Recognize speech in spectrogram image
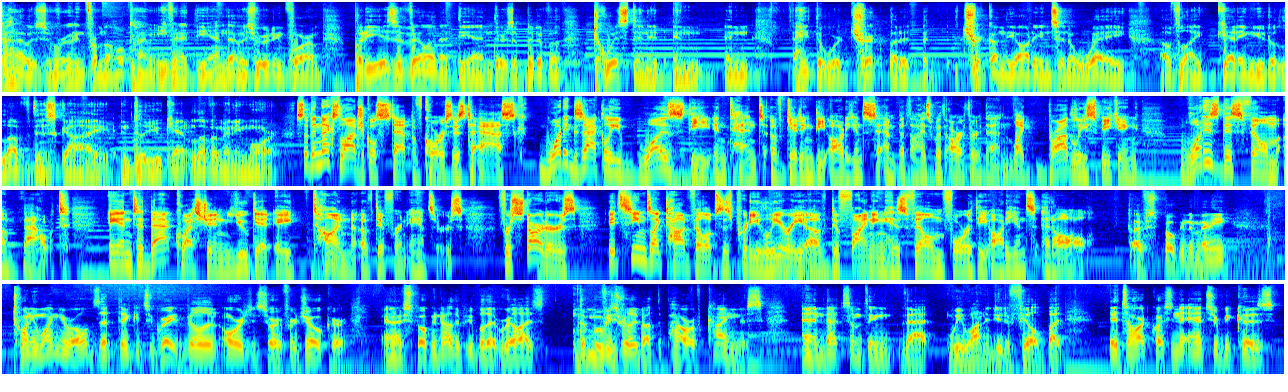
God, I was rooting for him the whole time. Even at the end, I was rooting for him. But he is a villain at the end. There's a bit of a twist in it, and and I hate the word trick, but a, a trick on the audience in a way of like getting you to love this guy until you can't love him anymore. So the next logical step, of course, is to ask what exactly was the intent of getting the audience to empathize with Arthur then? Like, broadly speaking, what is this film about? And to that question, you get a ton of different answers. For starters, it seems like Todd Phillips is pretty leery of defining his film for the audience at all. I've spoken to many 21 year olds that think it's a great villain origin story for Joker. And I've spoken to other people that realize the movie's really about the power of kindness. And that's something that we wanted you to feel. But it's a hard question to answer because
